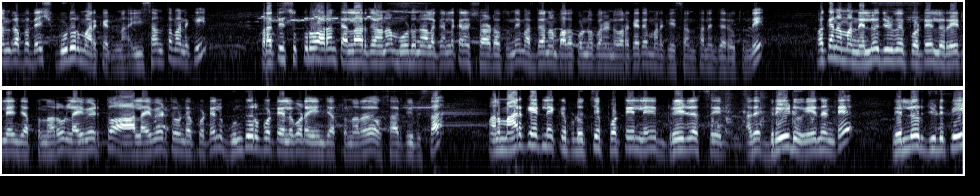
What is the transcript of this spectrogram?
ఆంధ్రప్రదేశ్ గూడూరు మార్కెట్ ఈ సంత మనకి ప్రతి శుక్రవారం తెల్లారుజామున మూడు నాలుగు గంటలకైనా స్టార్ట్ అవుతుంది. మధ్యాహ్నం పదకొండు పన్నెండు వరకు అయితే మనకి ఈ సంత అనేది జరుగుతుంది. ఓకేనా మన నెల్లూరు జుడిపోయి పొట్టేళ్ళు రేట్లు ఏం చెప్తున్నారు? లైవ్ వెయిట్తో ఆ లైవ్ వెయిట్తో ఉండే పొట్టేలు గుంటూరు పొట్టేలు కూడా ఏం చెప్తున్నారో ఒకసారి చూపిస్తా. మన మార్కెట్లోకి ఇప్పుడు వచ్చే పొట్టేళ్ళని బ్రీడర్స్ అదే బ్రీడ్ ఏంటంటే నెల్లూరు జుడిపి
